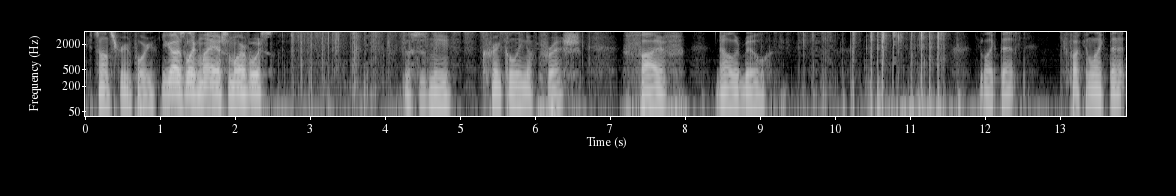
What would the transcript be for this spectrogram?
It's on screen for you. You guys like my ASMR voice? This is me crinkling a fresh five dollar bill. You like that? Fucking like that?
